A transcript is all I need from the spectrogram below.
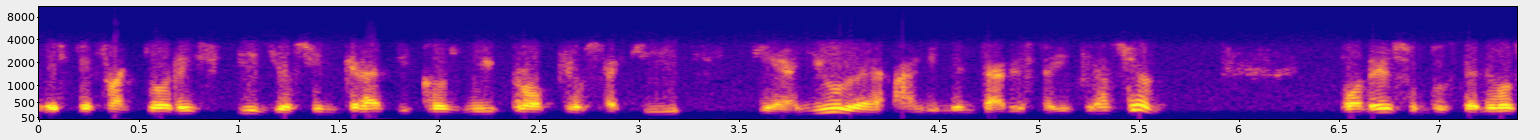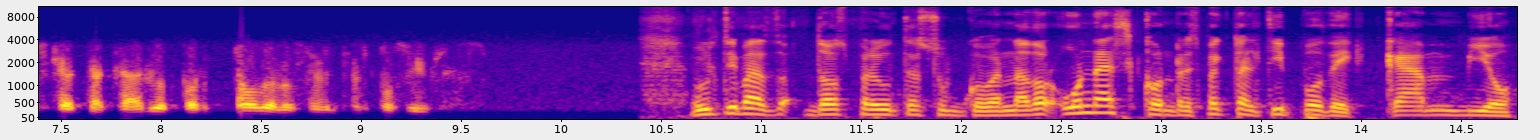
este, factores idiosincráticos muy propios aquí que ayuda a alimentar esta inflación. Por eso pues tenemos que atacarlo por todos los frentes posibles. Últimas do dos preguntas, subgobernador. Una es con respecto al tipo de cambio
